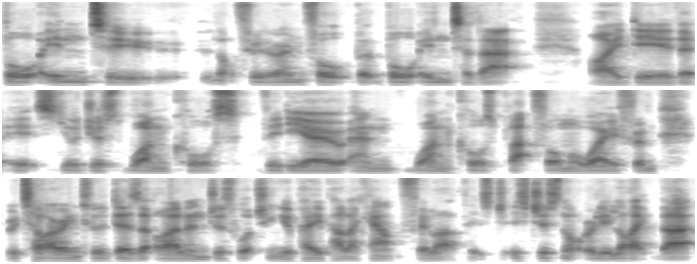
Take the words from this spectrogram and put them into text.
bought into not through their own fault but bought into that idea that it's you're just one course video and one course platform away from retiring to a desert island just watching your paypal account fill up. It's, it's just not really like that.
